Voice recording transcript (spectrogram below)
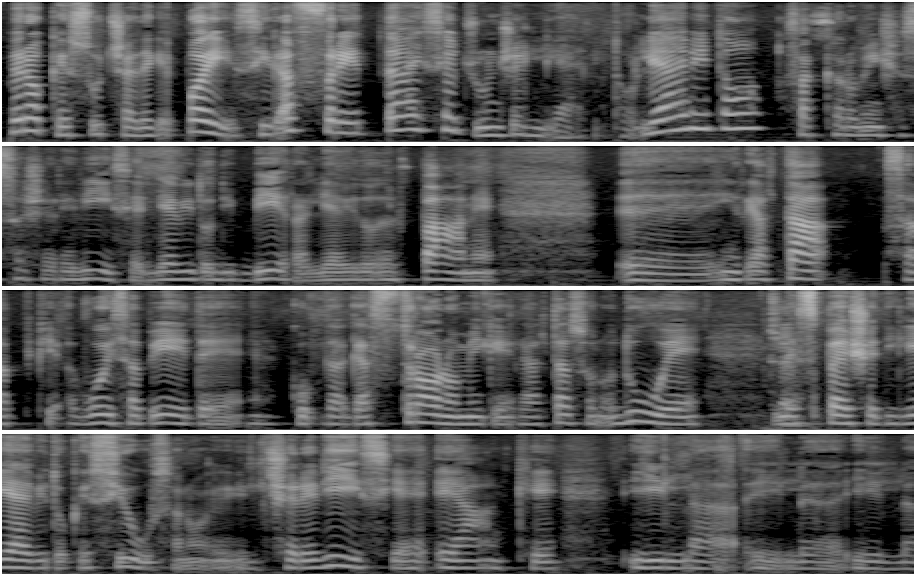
però che succede? Che poi si raffredda e si aggiunge il lievito. Lievito, Saccharomyces cerevisiae, il lievito di birra, il lievito del pane. Eh, in realtà sappia- voi sapete co- da gastronomi che in realtà sono due le specie di lievito che si usano, il cerevisiae e anche il, il, il,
